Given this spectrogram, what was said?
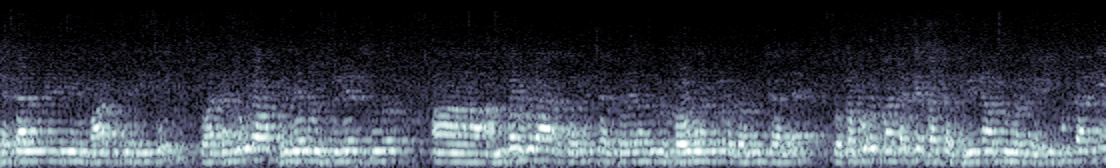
చట్టాలు అనేది మార్పు జరిగింది. వాటందరూ కూడా ప్రజలు స్టూడెంట్స్ అందరూ కూడా గమనించాలి ప్రజలందరూ పౌరులందరూ కూడా గమనించాలి. ఒకప్పుడు మటర్ కేసు అంట త్రీ నాట్ టూ అంటే. ఇప్పుడు దాన్ని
